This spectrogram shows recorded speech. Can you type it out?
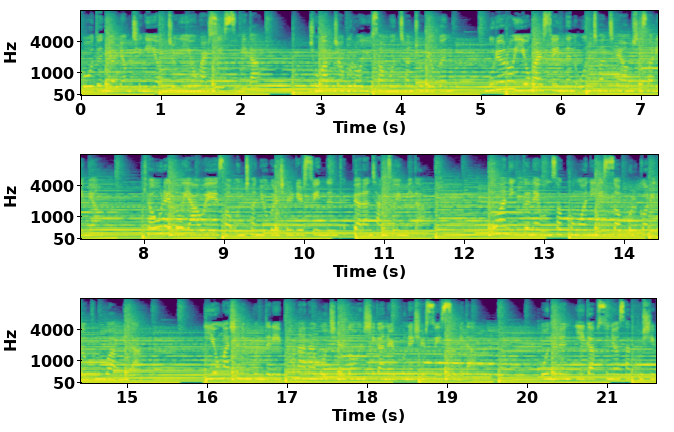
모든 연령층이 연중 이용할 수 있습니다. 종합적으로 유성 온천 조격은 무료로 이용할 수 있는 온천 체험 시설이며 겨울에도 야외에서 온천욕을 즐길 수 있는 특별한 장소입니다. 또한 인근에 운석공원이 있어 볼거리도 풍부합니다. 이용하시는 분들이 편안하고 즐거운 시간을 보내실 수 있습니다. 오늘은 이갑수녀사 95,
